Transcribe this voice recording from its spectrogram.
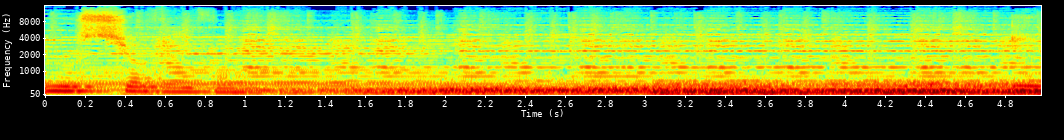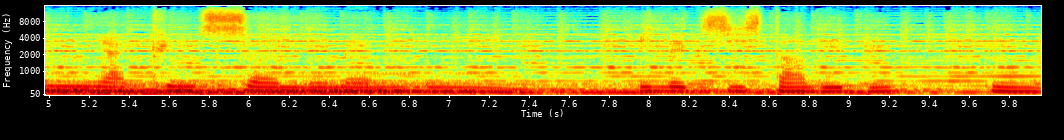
Nous survivons. Qu'une seule et même ligne. Il existe un début et une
